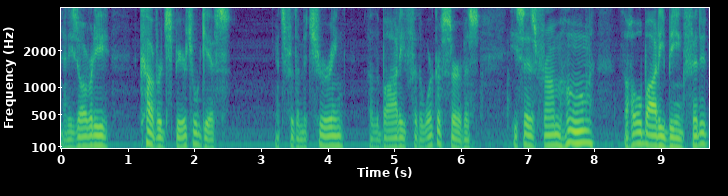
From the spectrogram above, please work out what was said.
and he's already covered spiritual gifts, it's for the maturing of the body, for the work of service. He says, From whom the whole body being fitted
